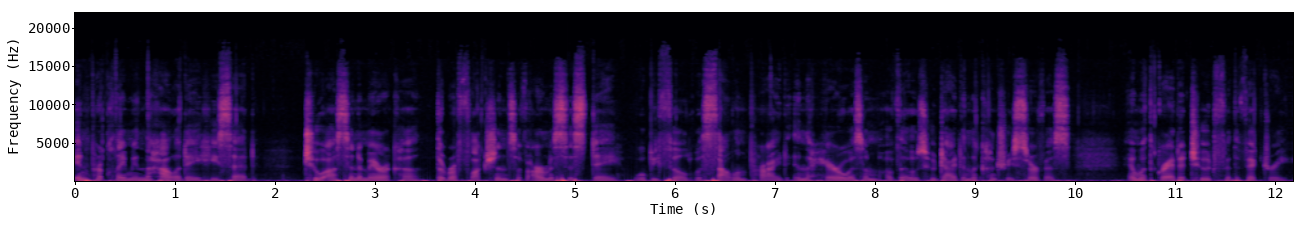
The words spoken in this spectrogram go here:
In proclaiming the holiday, he said, To us in America, the reflections of Armistice Day will be filled with solemn pride in the heroism of those who died in the country's service and with gratitude for the victory,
